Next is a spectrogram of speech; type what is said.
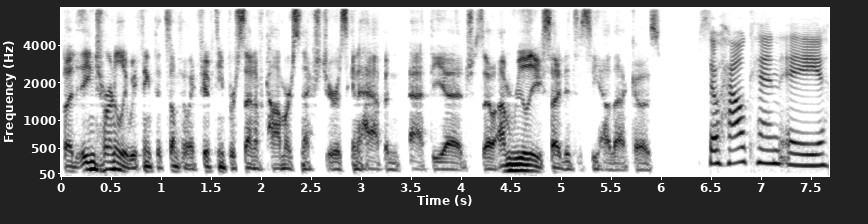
But internally, we think that something like 15% of commerce next year is going to happen at the edge. So I'm really excited to see how that goes. So how can a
